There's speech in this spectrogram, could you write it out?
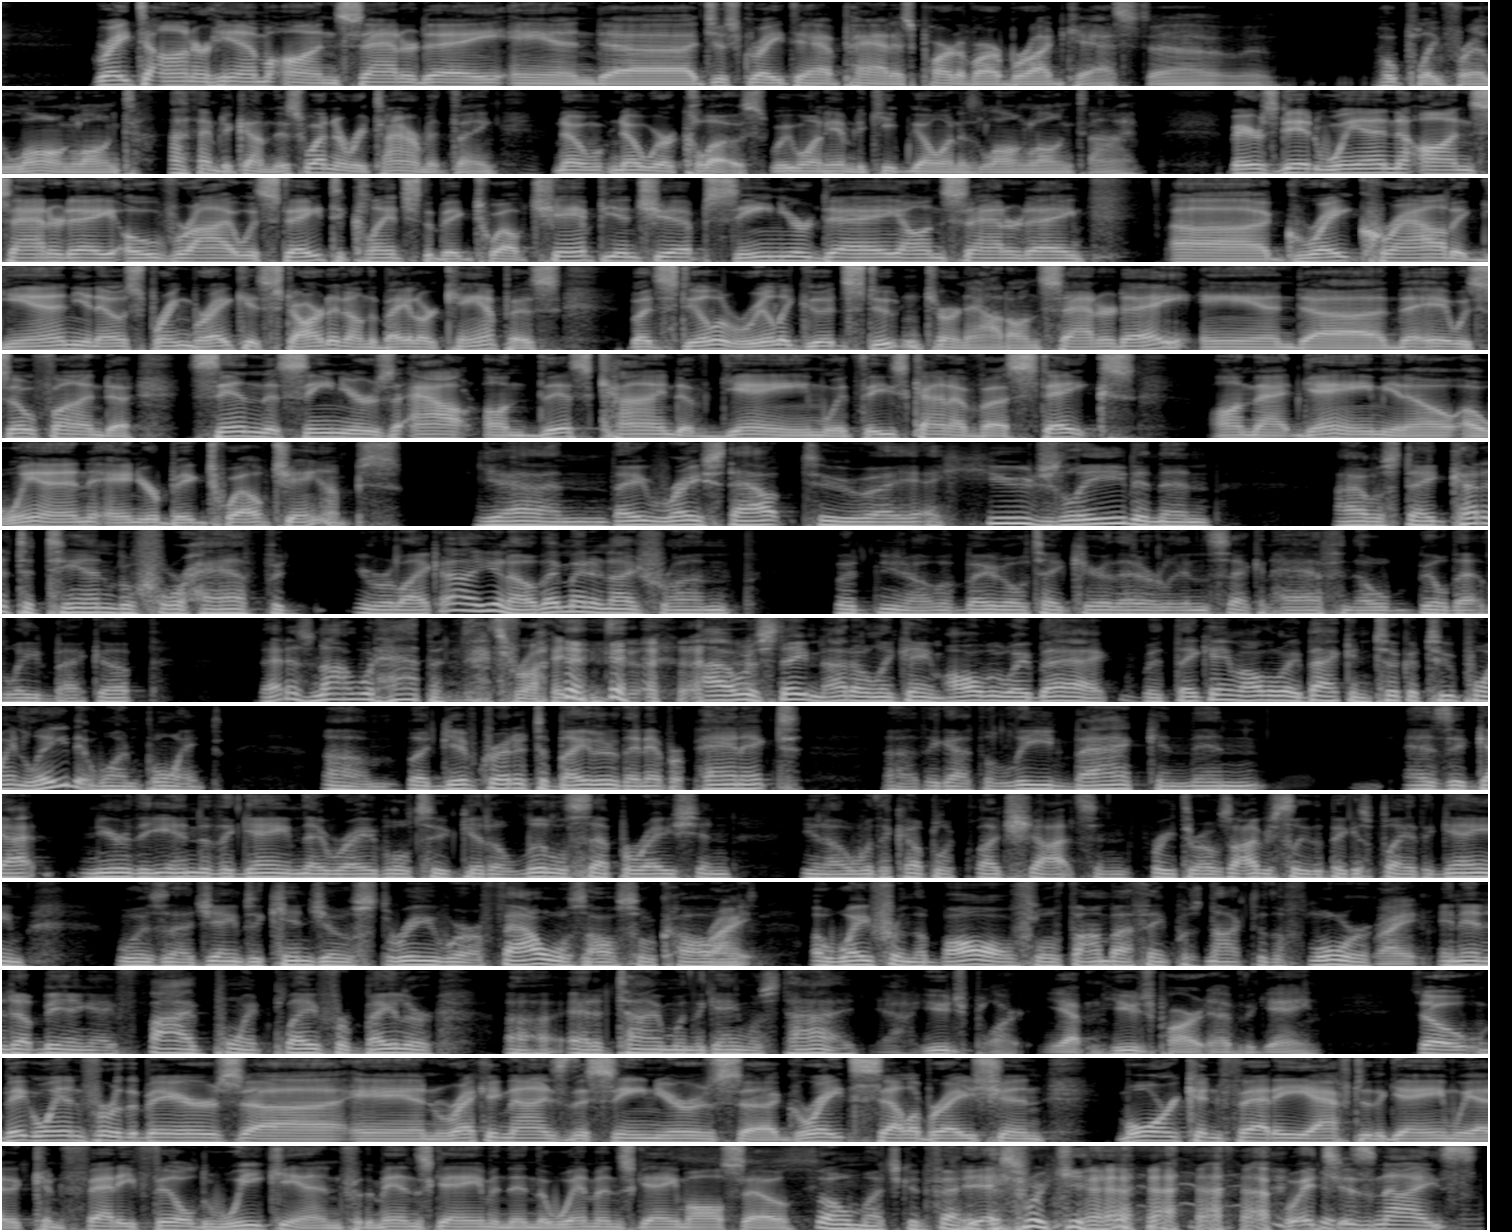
great to honor him on Saturday, and uh, just great to have Pat as part of our broadcast. Uh, hopefully for a long, long time to come. This wasn't a retirement thing. No, nowhere close. We want him to keep going as long, long time. Bears did win on Saturday over Iowa State to clinch the Big 12 championship. Senior day on Saturday. Uh, great crowd again. You know, spring break has started on the Baylor campus, but still a really good student turnout on Saturday. And uh, it was so fun to send the seniors out on this kind of game with these kind of uh, stakes on that game. You know, a win and your Big 12 champs. Yeah, and they raced out to a, a huge lead, and then Iowa State cut it to ten before half. But you were like, oh, you know, they made a nice run, but you know, will take care of that early in the second half, and they'll build that lead back up. That is not what happened. That's right. Iowa State not only came all the way back, but they came all the way back and took a two point lead at one point. Um, but give credit to Baylor; they never panicked. Uh, they got the lead back, and then as it got near the end of the game, they were able to get a little separation. You know, with a couple of clutch shots and free throws. Obviously, the biggest play of the game was uh, James Akinjo's three, where a foul was also called Right. Away from the ball. Flo Thamba, I think, was knocked to the floor, Right. and ended up being a five point play for Baylor uh, at a time when the game was tied. Yeah, huge part. Yep, huge part of the game. So big win for the Bears uh, and recognize the seniors. Uh, great celebration. More confetti after the game. We had a confetti filled weekend for the men's game and then the women's game also. So much confetti yeah. this weekend, which is nice.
